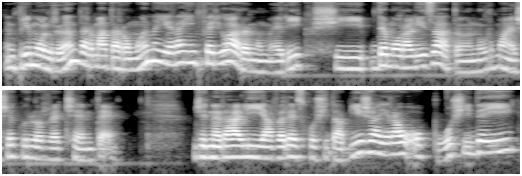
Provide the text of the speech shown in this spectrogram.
În primul rând, armata română era inferioară numeric și demoralizată în urma eșecurilor recente. Generalii Averescu și Dabija erau opuși ideii,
